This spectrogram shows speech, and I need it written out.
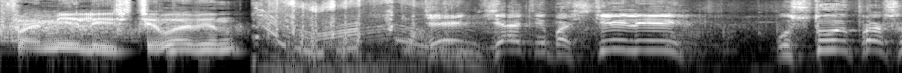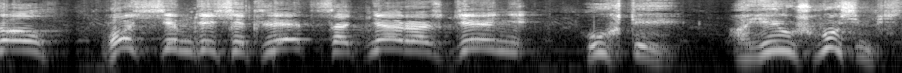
Фамилия Стилавин День дяди Бастилии пустую прошел. 80 лет со дня рождения. Ух ты, а ей уж 80.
